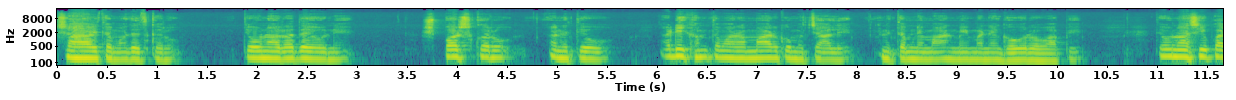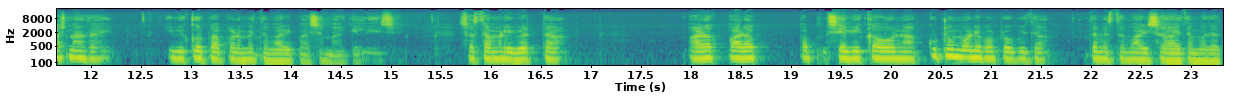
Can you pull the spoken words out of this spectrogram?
સહાયતા મદદ કરો. તેઓના હૃદયોને સ્પર્શ કરો અને તેઓ અડીખમ તમારા માર્ગોમાં ચાલે અને તમને માન મહિમાને ગૌરવ આપે. તેઓ નાસીપાસ ના થાય. એવી કૃપા પણ અમે તમારી પાસે માગી લઈએ છીએ. સસ્તામણી વેઠતા બાળક બાળક સેવિકાઓના કુટુંબોને પણ પ્રભુતા, તમે તમારી સહાયતા મદદ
